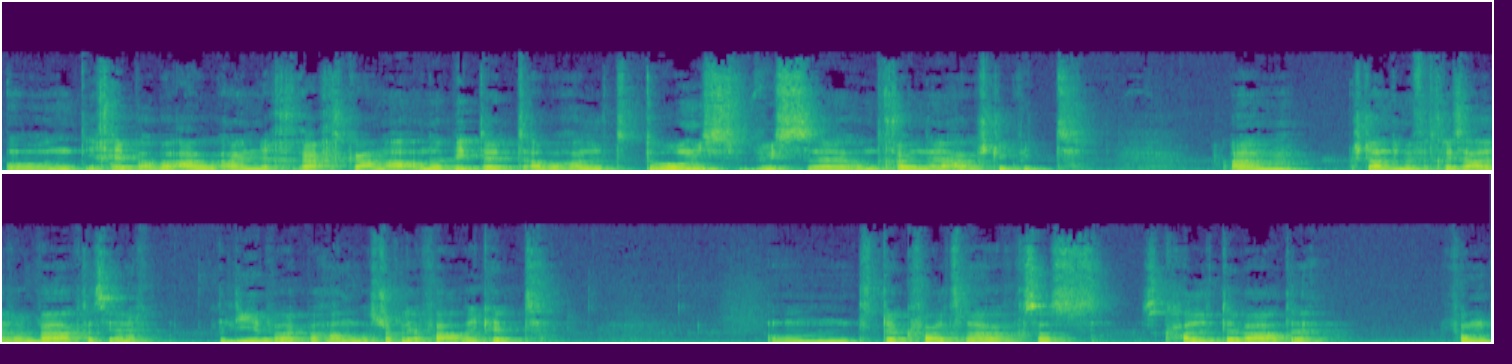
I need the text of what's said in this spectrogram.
Und ich habe aber auch eigentlich recht gerne an, bin dort aber halt durch mein Wissen und Können auch ein Stück weit ähm, stand ich mir für mich selber im Weg, dass ich eigentlich lieber jemanden habe, der schon ein bisschen Erfahrung hat. Und da gefällt es mir einfach so das, das kalte Werden vom,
